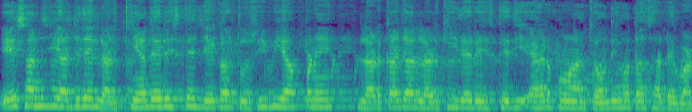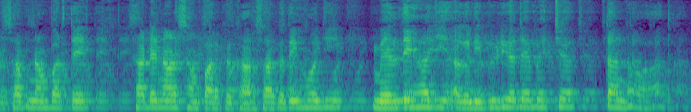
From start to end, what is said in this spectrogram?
ਇਹ ਸਨ ਜੀ ਅੱਜ ਦੇ ਲੜਕੀਆਂ ਦੇ ਰਿਸ਼ਤੇ। ਜੇਕਰ ਤੁਸੀਂ ਵੀ ਆਪਣੇ ਲੜਕਾ ਜਾਂ ਲੜਕੀ ਦੇ ਰਿਸ਼ਤੇ ਦੀ ਐਡ ਪਾਉਣਾ ਚਾਹੁੰਦੇ ਹੋ, ਤਾਂ ਸਾਡੇ WhatsApp ਨੰਬਰ ਤੇ ਸਾਡੇ ਨਾਲ ਸੰਪਰਕ ਕਰ ਸਕਦੇ ਹੋ ਜੀ। ਮਿਲਦੇ ਹਾਂ ਜੀ ਅਗਲੀ ਵੀਡੀਓ ਦੇ ਵਿੱਚ। ਧੰਨਵਾਦ।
